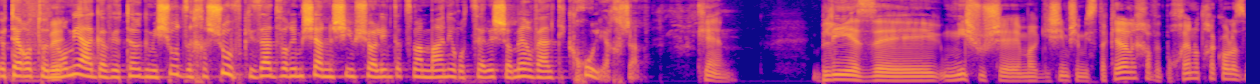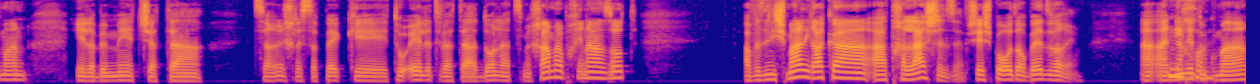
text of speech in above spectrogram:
יותר אוטונומיה, ו... אגב, יותר גמישות, זה חשוב, כי זה הדברים שאנשים שואלים את עצמם, מה אני רוצה לשמר ואל תיקחו לי עכשיו. כן. בלי איזה מישהו שמרגישים שמסתכל עליך ובוחן אותך כל הזמן, אלא באמת שאתה צריך לספק אה, תועלת ואתה אדון לעצמך מהבחינה הזאת. אבל זה נשמע לי רק ההתחלה של זה, שיש פה עוד הרבה דברים. אני נכון. לדוגמה,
